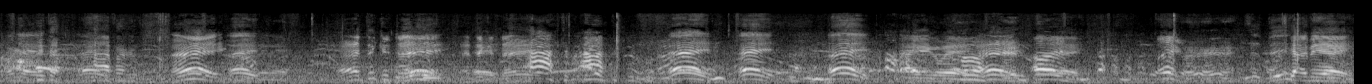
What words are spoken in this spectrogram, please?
Okay. half of Hey. Hey, Hey. I think a day. I think a day. after, after. Hey. Hey. Hey. I ain't go ahead. Hey, Hey, hey. Is it It's big? gotta be A.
